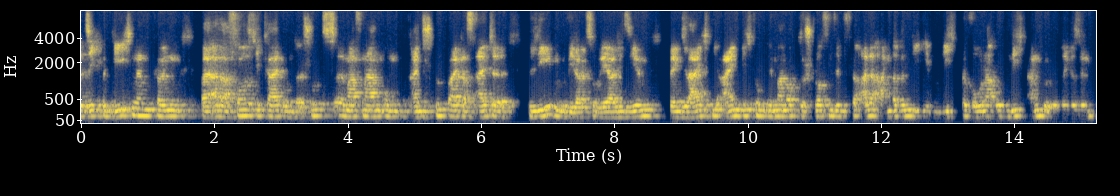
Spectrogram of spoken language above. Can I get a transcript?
sich begegnen können bei aller Vorsichtigkeit und äh, Schutzmaßnahmen, um ein Stück weit das alte Leben wieder zu realisieren, wenngleich die Einrichtungen immer noch geschlossen sind für alle anderen, die eben nicht Bewohner und nicht Angehörige sind.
